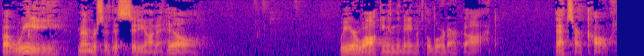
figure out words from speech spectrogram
But we members of this city on a hill, we are walking in the name of the Lord our God. That's our calling.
